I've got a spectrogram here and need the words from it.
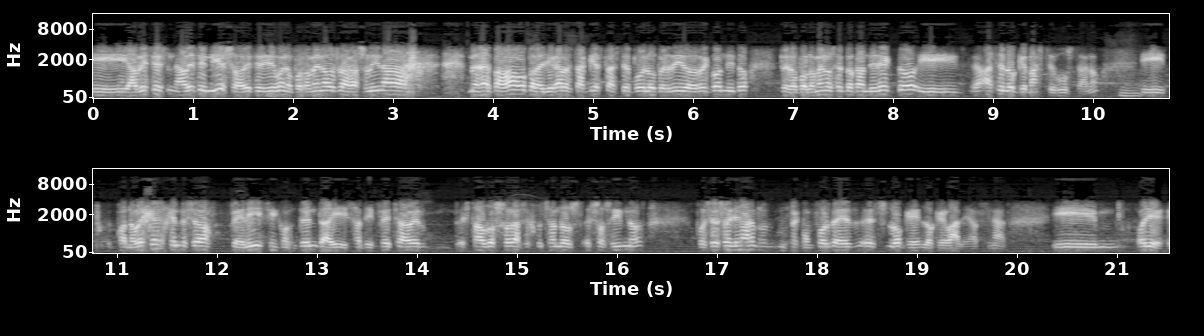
Y a veces, a veces ni eso, a veces bueno, por lo menos la gasolina me la he pagado para llegar hasta aquí, hasta este pueblo perdido, recóndito, pero por lo menos se toca en directo y hace lo que más te gusta, ¿no? Y cuando ves que la gente se va feliz y contenta y satisfecha de haber estado dos horas escuchando esos himnos, pues eso ya reconforta, es, es lo que lo que vale al final. Y, oye,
